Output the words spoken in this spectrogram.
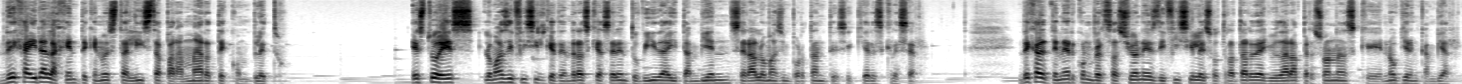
Deja ir a la gente que no está lista para amarte completo. Esto es lo más difícil que tendrás que hacer en tu vida y también será lo más importante si quieres crecer. Deja de tener conversaciones difíciles o tratar de ayudar a personas que no quieren cambiar.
